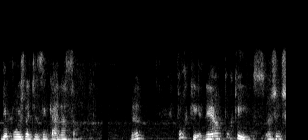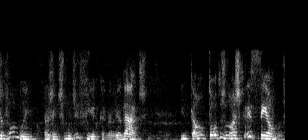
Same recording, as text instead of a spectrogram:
depois da desencarnação. Né? Por quê? Né? Por que isso? A gente evolui, a gente modifica, não é verdade? Então, todos nós crescemos,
